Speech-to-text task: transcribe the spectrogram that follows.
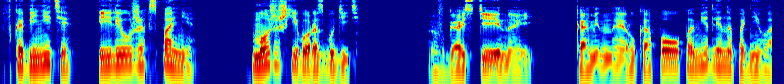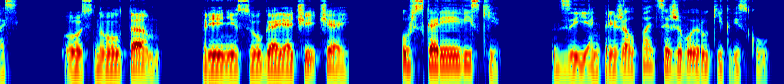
«В кабинете или уже в спальне? Можешь его разбудить?» «В гостиной». Каменная рука Поупа медленно поднялась. «Уснул там. Принесу горячий чай». «Уж скорее виски». Цзиянь прижал пальцы живой руки к виску.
